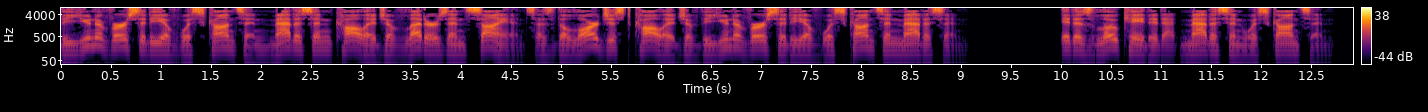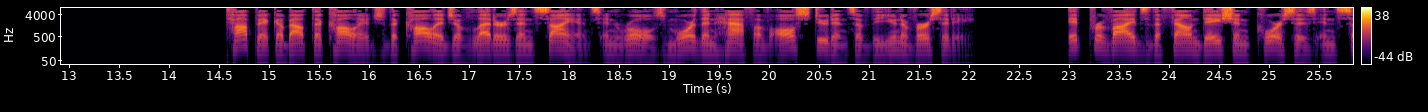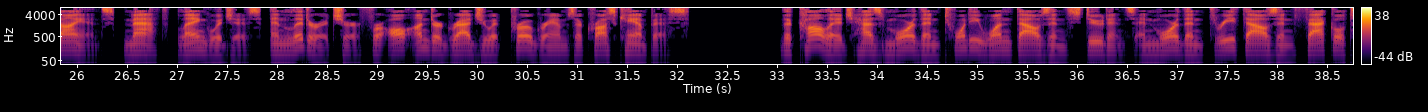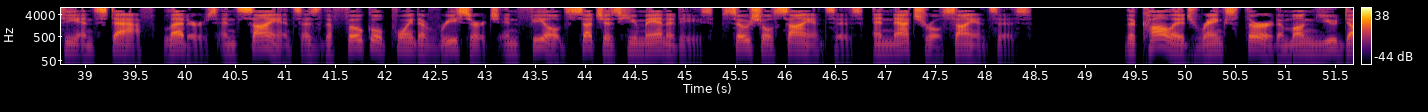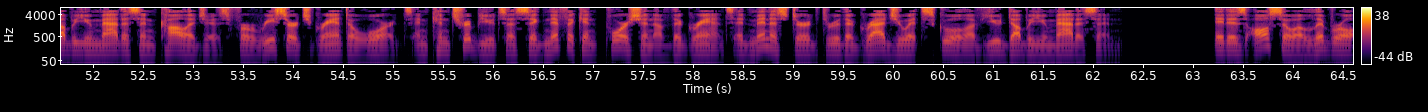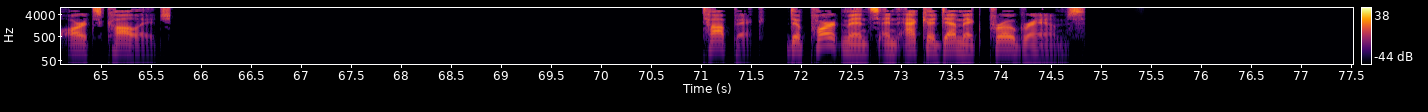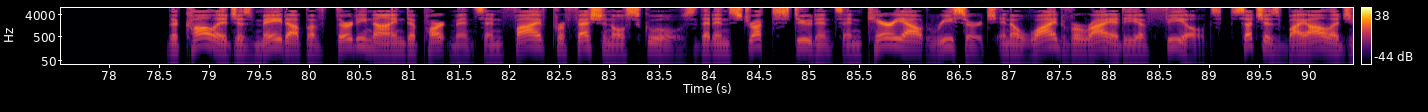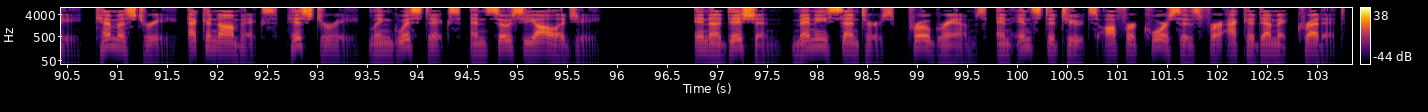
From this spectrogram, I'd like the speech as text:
The University of Wisconsin-Madison College of Letters and Science is the largest college of the University of Wisconsin-Madison. It is located at Madison, Wisconsin. Topic about the college The College of Letters and Science enrolls more than half of all students of the university. It provides the foundation courses in science, math, languages, and literature for all undergraduate programs across campus. The college has more than 21,000 students and more than 3,000 faculty and staff. Letters and science is the focal point of research in fields such as humanities, social sciences, and natural sciences. The college ranks third among UW-Madison colleges for research grant awards and contributes a significant portion of the grants administered through the Graduate School of UW-Madison. It is also a liberal arts college. Departments and academic programs The college is made up of 39 departments and five professional schools that instruct students and carry out research in a wide variety of fields, such as biology, chemistry, economics, history, linguistics, and sociology. In addition, many centers, programs, and institutes offer courses for academic credit.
